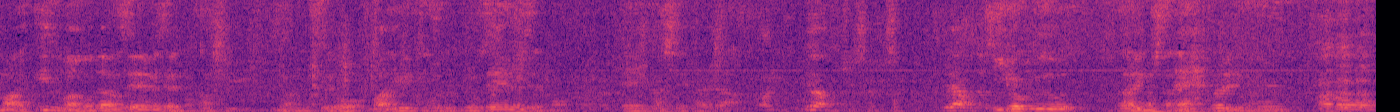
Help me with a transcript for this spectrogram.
まあ、いつもあの男性目線の歌詞なんですけど、まあ、唯一ちょっと女性目線の、えー歌詞で書いたいやいや2曲ありましたね。あの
